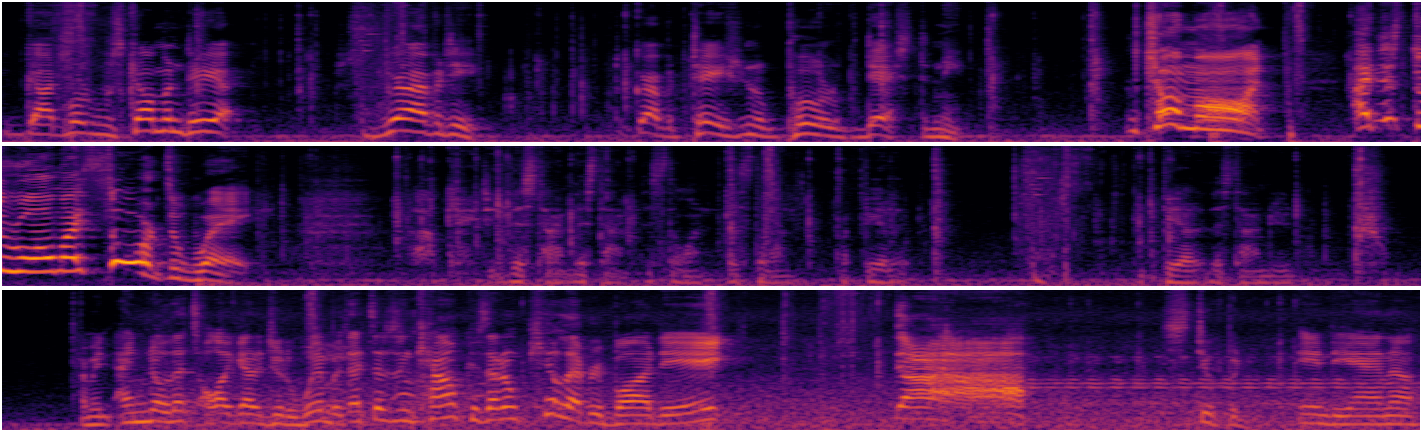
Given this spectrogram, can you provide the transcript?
You got what was coming to you. Gravity. The gravitational pull of destiny. Come on! I just threw all my swords away. Okay, dude, this time, this time, this is the one, this is the one. I feel it. I feel it this time, dude. I mean, I know that's all I gotta do to win, but that doesn't count because I don't kill everybody. Ah! Stupid Indiana.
